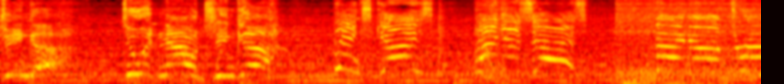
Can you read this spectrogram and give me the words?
Gingka! Do it now, Gingka! Thanks, guys! Pegasus! Final drive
